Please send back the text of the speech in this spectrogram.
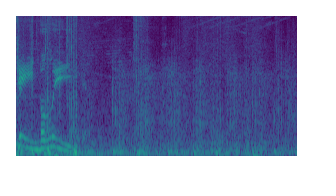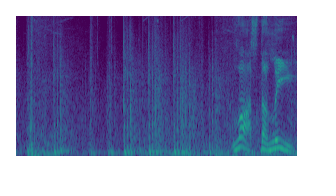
Gain the lead. Lost the lead.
